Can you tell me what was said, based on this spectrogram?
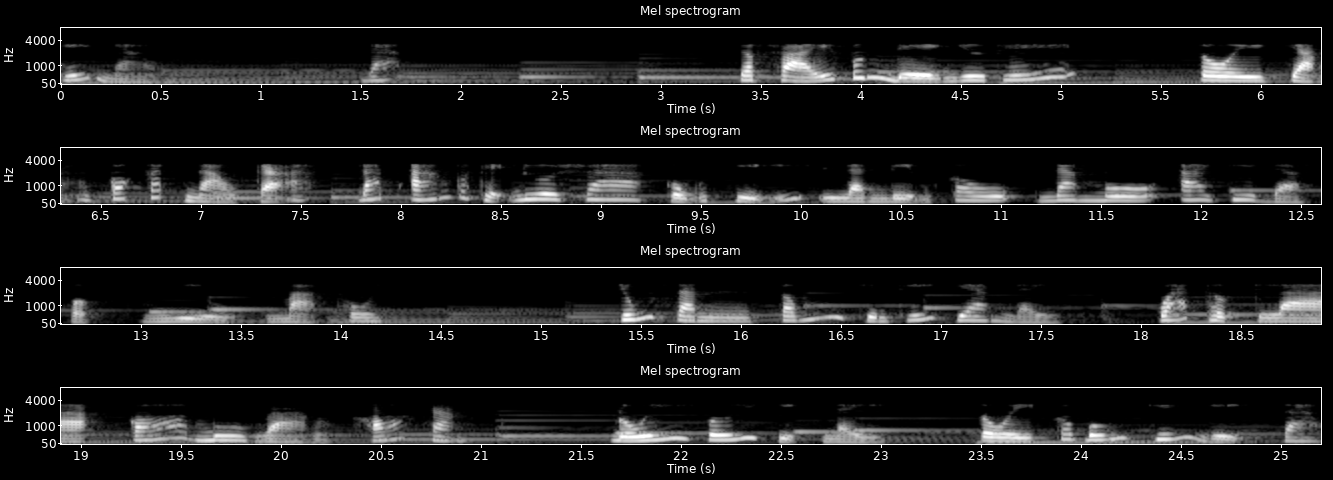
thế nào? Đáp. Gặp phải vấn đề như thế tôi chẳng có cách nào cả. Đáp án có thể đưa ra cũng chỉ là niệm câu nam mô a di đà phật nhiều mà thôi. Chúng sanh sống trên thế gian này, quả thực là có muôn vàng khó khăn. Đối với việc này, tôi có bốn kiến nghị sau.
